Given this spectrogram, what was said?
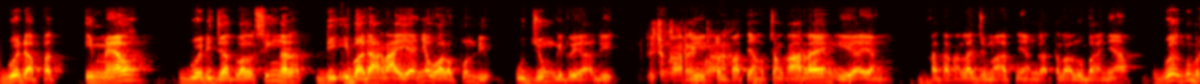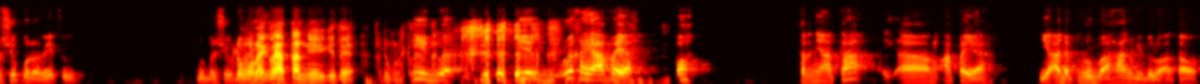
gue dapat email gue di jadwal singer di ibadah rayanya walaupun di ujung gitu ya di di, Cengkareng di tempat yang Cengkareng iya yang katakanlah jemaatnya nggak terlalu banyak. Gue gue bersyukur dari itu. Gue bersyukur udah mulai kelihatan nih gitu ya? Udah mulai iya gue iya gue kayak apa ya? Oh ternyata um, apa ya? Ya ada perubahan gitu loh atau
